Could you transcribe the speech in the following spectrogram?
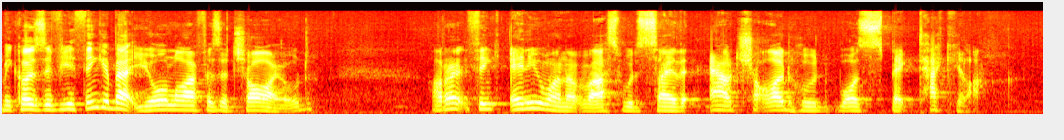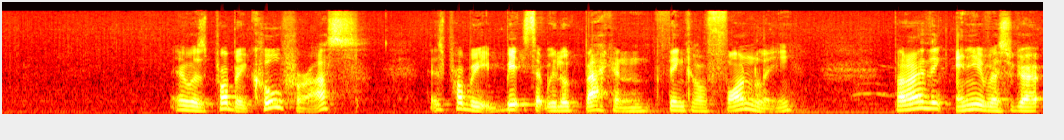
Because if you think about your life as a child, I don't think any one of us would say that our childhood was spectacular. It was probably cool for us. There's probably bits that we look back and think of fondly. But I don't think any of us would go,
